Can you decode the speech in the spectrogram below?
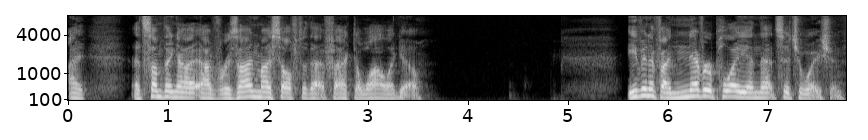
I that's something I, I've resigned myself to that fact a while ago. Even if I never play in that situation,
